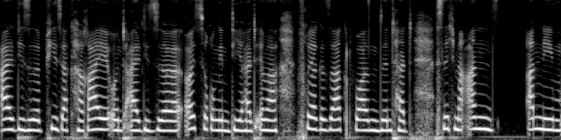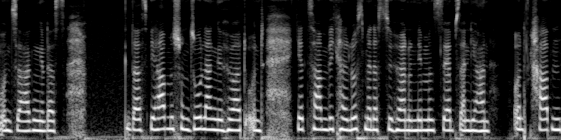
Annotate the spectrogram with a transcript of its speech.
all diese Pisackerei und all diese Äußerungen, die halt immer früher gesagt worden sind, halt es nicht mehr an, annehmen und sagen, dass, dass wir haben es schon so lange gehört und jetzt haben wir keine Lust mehr, das zu hören und nehmen uns selbst an die Hand und haben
